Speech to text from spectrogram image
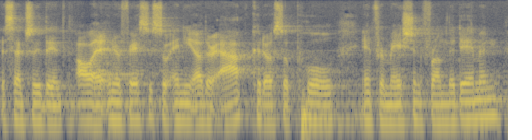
essentially the, all interfaces so any other app could also pull information from the daemon.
